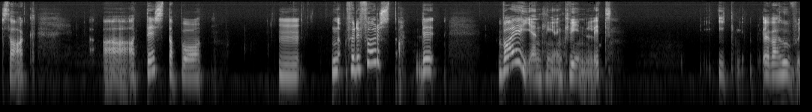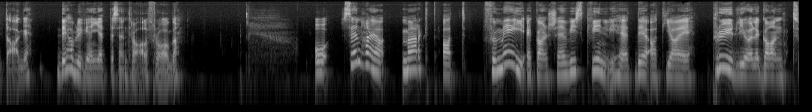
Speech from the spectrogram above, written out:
sak uh, att testa på. Mm, för det första, det, vad är egentligen kvinnligt i, överhuvudtaget? Det har blivit en jättecentral fråga. Och sen har jag märkt att för mig är kanske en viss kvinnlighet det att jag är prydlig och elegant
